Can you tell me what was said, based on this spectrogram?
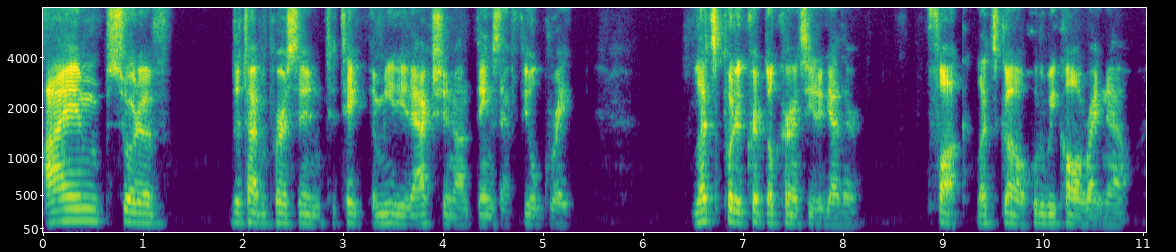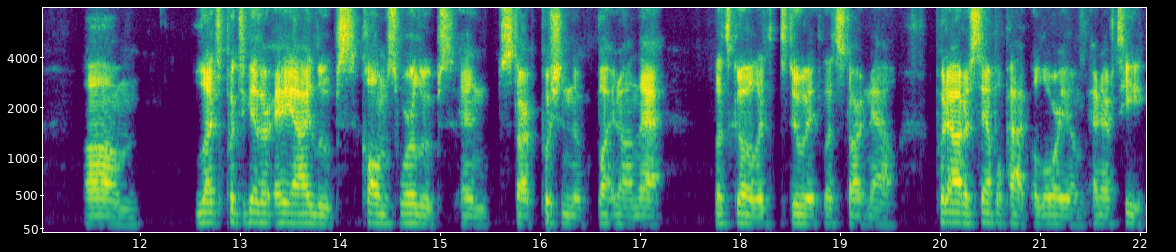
I'm sort of the type of person to take immediate action on things that feel great. Let's put a cryptocurrency together. Fuck, let's go. Who do we call right now? Um, let's put together AI loops, call them swirl loops, and start pushing the button on that. Let's go. Let's do it. Let's start now. Put out a sample pack, Allorium, NFT.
